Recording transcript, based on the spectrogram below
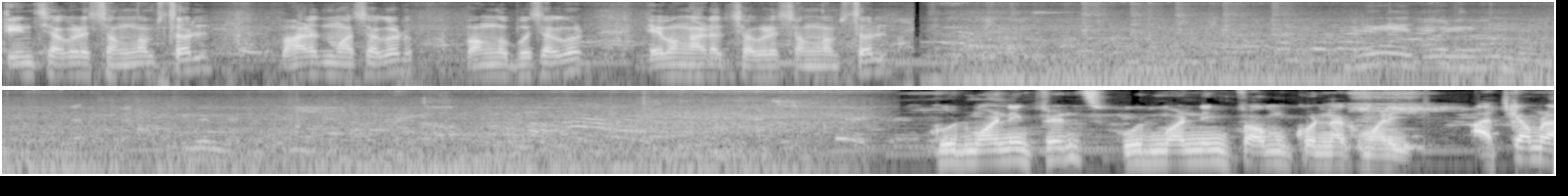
তিন সাগরের সঙ্গমস্থল, ভারত মহাসাগর, বঙ্গোপসাগর এবং আরব সাগরের সঙ্গমস্থল। Good morning friends good morning from Kanyakumari আজকে আমরা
